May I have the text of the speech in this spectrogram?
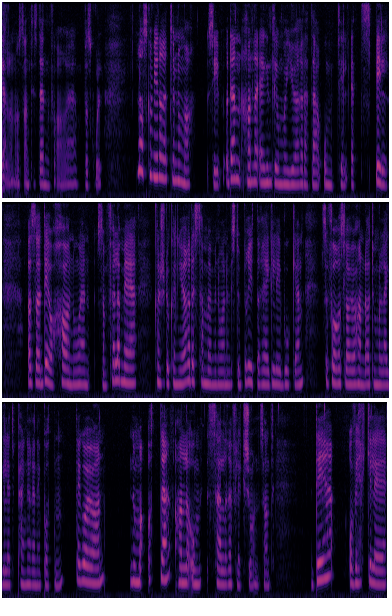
eller noe sånt istedenfor uh, på skolen. La oss gå videre til nummer syv, og den handler egentlig om å gjøre dette om til et spill. Altså det å ha noen som følger med, kanskje du kan gjøre det sammen med noen hvis du bryter reglene i boken, så foreslår jo han da at du må legge litt penger inn i potten. Det går jo an. Nummer åtte handler om selvrefleksjon, sant. Det å virkelig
